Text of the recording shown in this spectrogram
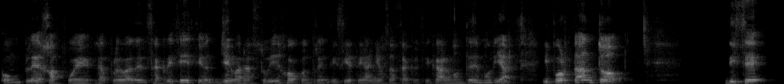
compleja fue la prueba del sacrificio, llevar a su hijo con 37 años a sacrificar al monte de Moria. Y por tanto, dice,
